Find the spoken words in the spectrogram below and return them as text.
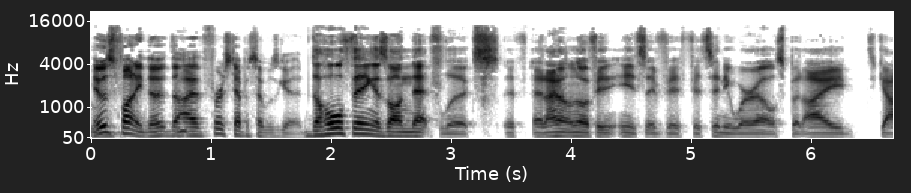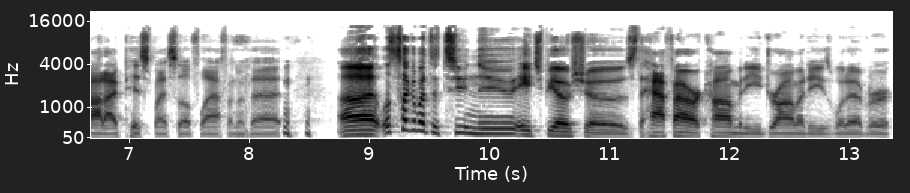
It was funny. The, the uh, first episode was good. the whole thing is on Netflix, if, and I don't know if it, it's if, if it's anywhere else. But I, God, I pissed myself laughing at that. uh, let's talk about the two new HBO shows, the half-hour comedy dramedies, whatever.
